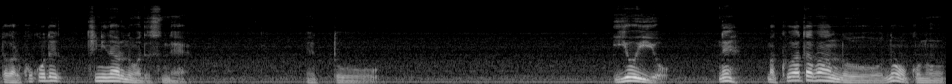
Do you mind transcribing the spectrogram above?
だからここで気になるのはですねえっといよいよね。まあ、桑田バンドのこの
